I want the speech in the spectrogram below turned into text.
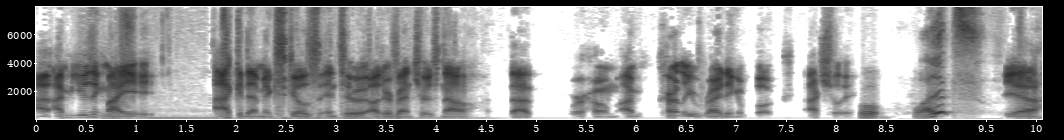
I, I'm using my academic skills into other ventures now that we're home. I'm currently writing a book, actually. Whoa. What? Yeah,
